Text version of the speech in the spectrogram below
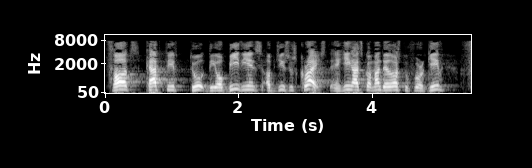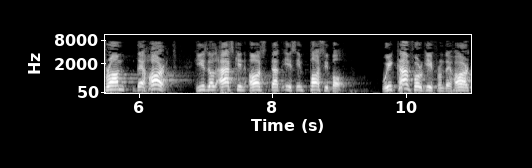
thoughts captive to the obedience of Jesus Christ. And He has commanded us to forgive from the heart. He is not asking us that is impossible. We can forgive from the heart,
